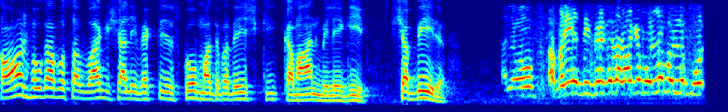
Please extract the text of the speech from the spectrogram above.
कौन होगा वो सौभाग्यशाली व्यक्ति जिसको मध्य प्रदेश की कमान मिलेगी? शब्बीर। हेलो अब भैया को लगा के बोल बोल।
